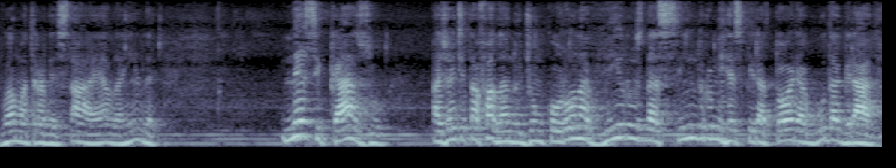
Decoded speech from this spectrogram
vamos atravessar ela ainda, nesse caso, a gente está falando de um coronavírus da síndrome respiratória aguda grave.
